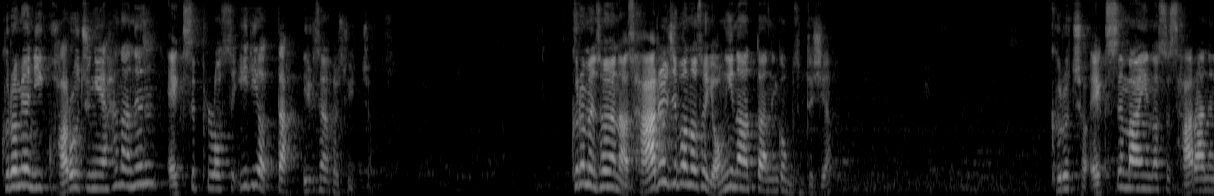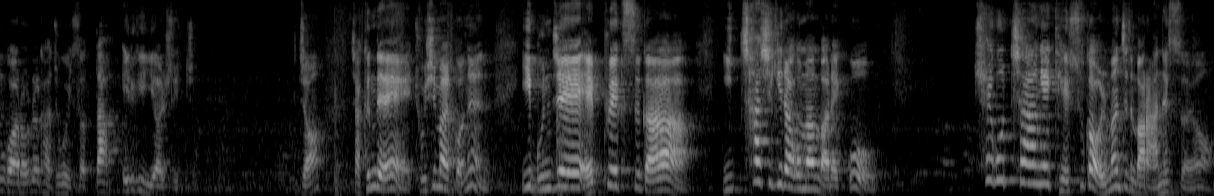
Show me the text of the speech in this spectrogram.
그러면 이 괄호 중에 하나는 x 플러스 1이었다. 이렇게 생각할 수 있죠. 그러면 서연아 4를 집어넣어서 0이 나왔다는 건 무슨 뜻이야? 그렇죠. x 마이너스 4라는 괄호를 가지고 있었다. 이렇게 이해할 수 있죠. 그죠? 자, 근데 조심할 거는 이 문제에 fx가 2차식이라고만 말했고 최고차항의 개수가 얼마인지는 말 안 했어요.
